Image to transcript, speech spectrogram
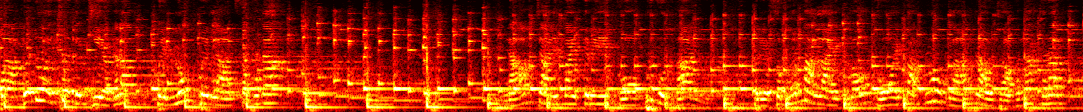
ฝากไว้ด้วยช่วยกันเชียร์ครับเป็นลูกเป็นหลานสักคณะน้ำใจไมตรีของพระคุณท่านเปรียบเสมือนมาลัยคล้องคอยกับลูกหลานเราชาวคณะครับ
